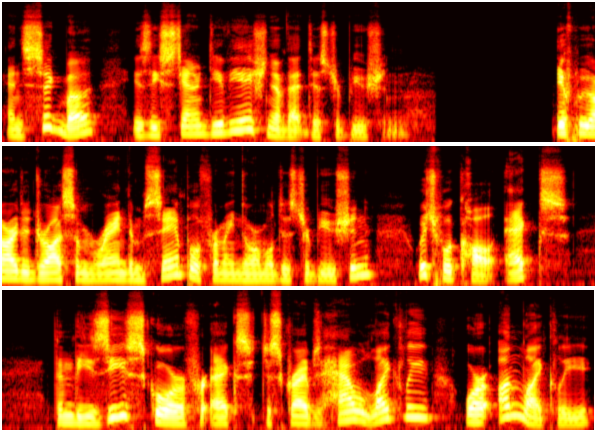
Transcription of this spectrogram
and sigma is the standard deviation of that distribution. If we are to draw some random sample from a normal distribution, which we'll call x, then the z-score for x describes how likely or unlikely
